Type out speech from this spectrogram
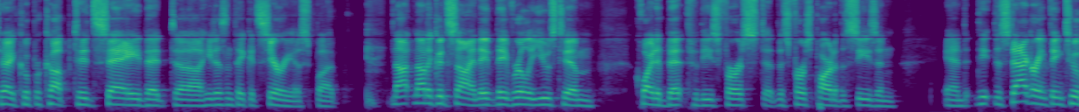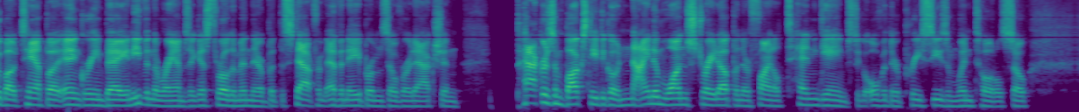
Okay, Cooper Kupp did say that uh, he doesn't think it's serious, but not not a good sign. They've they've really used him quite a bit through these first this first part of the season. And the, the staggering thing too about Tampa and Green Bay and even the Rams, I guess throw them in there, but the stat from Evan Abrams over at Action, Packers and Bucks need to go nine and one straight up in their final 10 games to go over their preseason win total. So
